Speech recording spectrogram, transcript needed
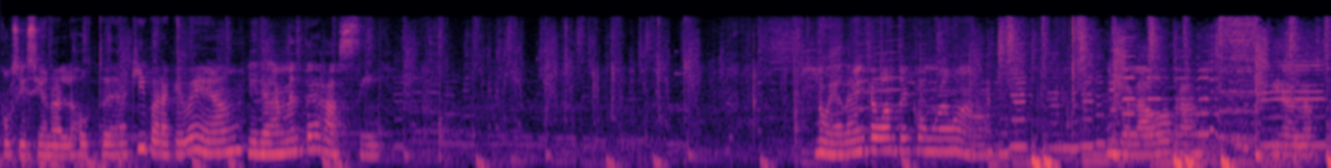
posicionarlos a ustedes aquí para que vean. Literalmente es así. Lo voy a tener que aguantar con una mano y con la otra tirar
